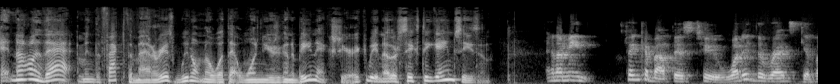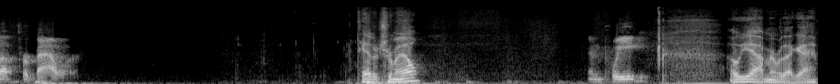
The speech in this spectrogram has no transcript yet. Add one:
And not only that, I mean, the fact of the matter is, we don't know what that one year is going to be next year. It could be another 60 game season. And I mean, think about this too. What did the Reds give up for Bauer? Taylor Trammell? And Puig? Oh, yeah, I remember that guy.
